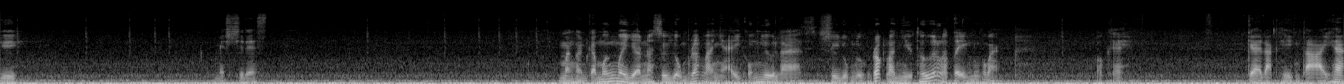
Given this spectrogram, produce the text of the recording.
Duy Mercedes. Màn hình cảm ứng bây giờ nó sử dụng rất là nhạy cũng như là sử dụng được rất là nhiều thứ rất là tiện luôn các bạn. Ok. Cài đặt hiện tại ha.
